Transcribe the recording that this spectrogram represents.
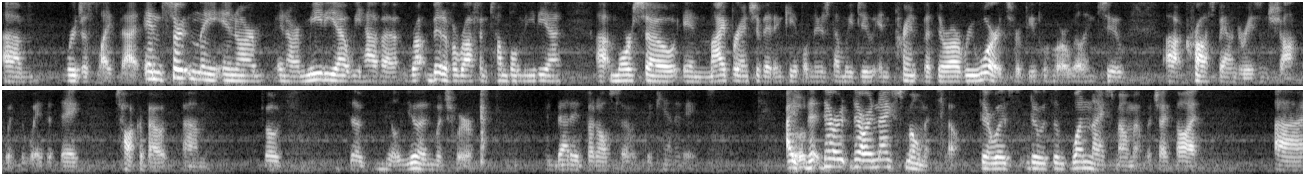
um, we're just like that. And certainly in our in our media, we have a r- bit of a rough and tumble media. Uh, more so in my branch of it in cable news than we do in print, but there are rewards for people who are willing to uh, cross boundaries and shock with the way that they talk about um, both the milieu in which we're embedded, but also the candidates. I, th- there, are, there are nice moments though. There was there was a one nice moment which I thought, uh,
